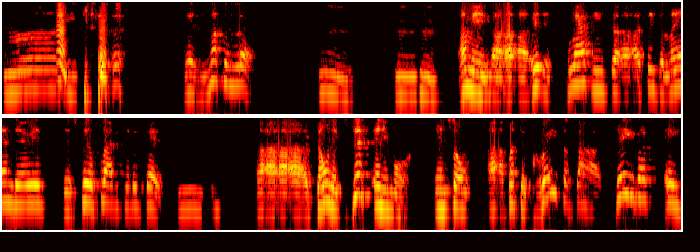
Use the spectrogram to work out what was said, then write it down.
Gomorrah. Mm. Jesus. There's nothing left. Mm. Mm-hmm. I mean, uh, uh, uh, it is flattening. Uh, uh, I think the land there is is still flattened to this day. Mm-hmm. Uh, uh, uh, uh, don't exist anymore. And so, but the grace of God gave us a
